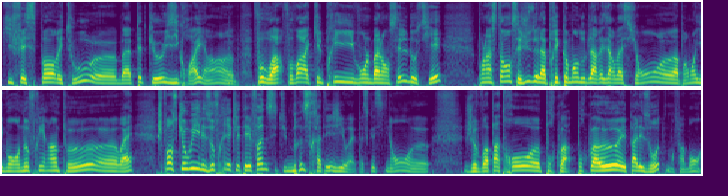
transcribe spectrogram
qui fait sport et tout, euh, bah peut-être qu'eux, ils y croient, hein, faut voir, faut voir à quel prix ils vont le balancer, le dossier. Pour l'instant, c'est juste de la précommande ou de la réservation. Euh, apparemment, ils vont en offrir un peu. euh, ouais. Je pense que oui, les offrir avec les téléphones, c'est une bonne stratégie, ouais. Parce que sinon, euh, je vois pas trop pourquoi. Pourquoi eux et pas les autres. Mais Enfin bon,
